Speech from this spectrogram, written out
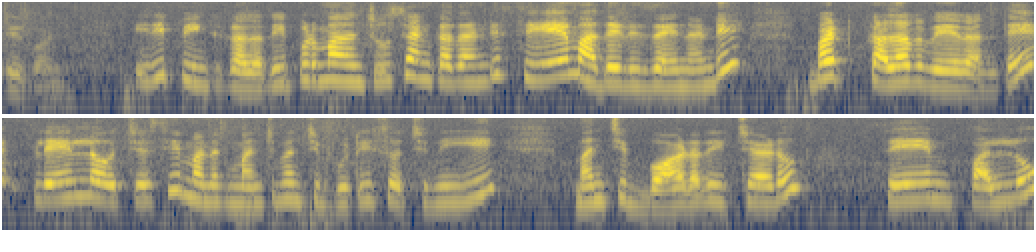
ఇదిగోండి ఇది పింక్ కలర్. ఇప్పుడు మనం చూసాం కదండి సేమ్ అదే డిజైన్ అండి బట్ కలర్ వేర్ అంతే ప్లెయిన్లో వచ్చేసి మనకు మంచి మంచి బుటీస్ వచ్చినాయి. మంచి బార్డర్ ఇచ్చాడు. సేమ్ పళ్ళు.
